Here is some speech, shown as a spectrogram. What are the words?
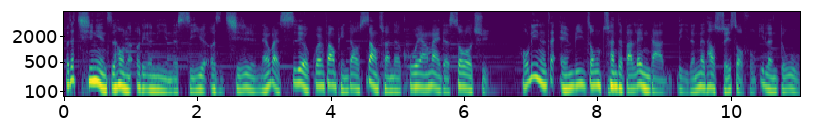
而在七年之后呢，二零二零年的十一月二十七日，乃木坂四六官方频道上传了堀未央奈的 solo 曲。侯丽呢，在 MV 中穿着《Balenda》里的那套水手服，一人独舞，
